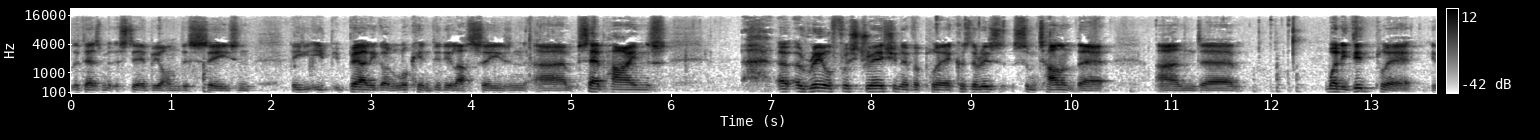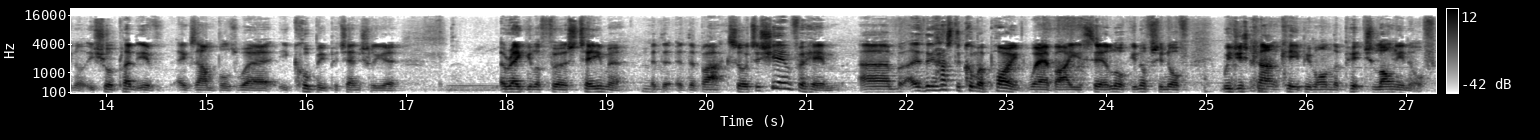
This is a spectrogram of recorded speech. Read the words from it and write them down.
Ledesma to stay beyond this season. He, he barely got a look in, did he, last season? Um, Seb Hines a, a real frustration of a player because there is some talent there, and uh, when he did play, you know, he showed plenty of examples where he could be potentially a a regular first teamer mm. at, the, at the back. So it's a shame for him. Um, but I think there has to come a point whereby you say, look, enough's enough. We just can't keep him on the pitch long enough.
